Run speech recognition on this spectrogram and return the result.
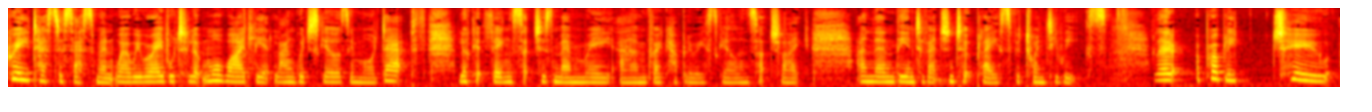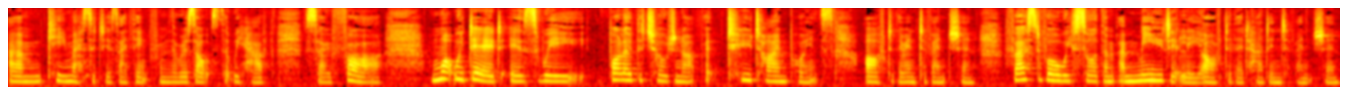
pre test assessment where we were able to look more widely at language skills in more depth, look at things such as memory, um, vocabulary skill, and such like. And then the intervention took place for 20 weeks. There are probably two um, key messages, I think, from the results that we have so far. And what we did is we followed the children up at two time points after their intervention. First of all, we saw them immediately after they'd had intervention,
